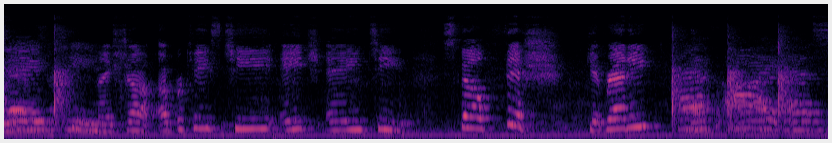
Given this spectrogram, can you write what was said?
A T. Nice job. Uppercase T H A T. Spell fish. Get ready. F I S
